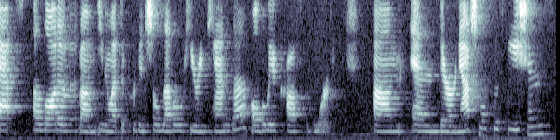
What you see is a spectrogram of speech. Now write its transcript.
at a lot of, um, you know, at the provincial level here in Canada, all the way across the board. Um, and there are national associations,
